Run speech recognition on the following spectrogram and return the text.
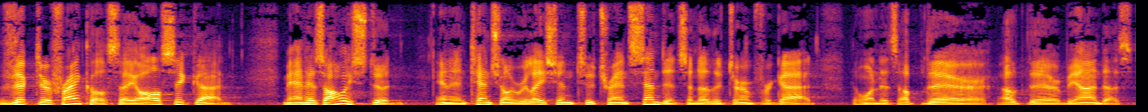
Viktor Frankl say all seek God. Man has always stood in intentional relation to transcendence, another term for God the one that's up there, out there, beyond us,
